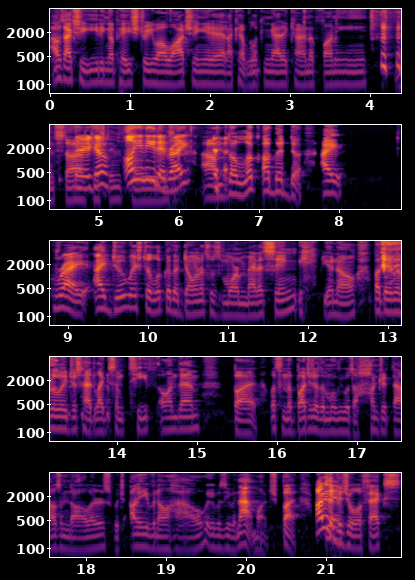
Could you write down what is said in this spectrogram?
I was actually eating a pastry while watching it. I kept looking at it kind of funny and stuff. there you go. All you needed, right? Um, the look of the do- I right. I do wish the look of the donuts was more menacing, you know, but they literally just had like some teeth on them. But listen, the budget of the movie was a hundred thousand dollars, which I don't even know how it was even that much. But probably the visual effects,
